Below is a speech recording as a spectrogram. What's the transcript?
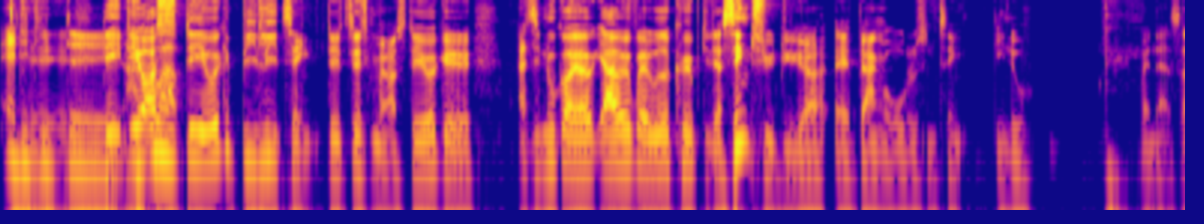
Er det Øh, dit... Øh, det, det, har er også, har- det er jo ikke billige ting. Det, det skal man også. Det er jo ikke... Altså, nu går jeg, jeg har jo ikke været ude og købe de der sindssygt dyre øh, Bang Olufsen ting endnu. Men altså...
